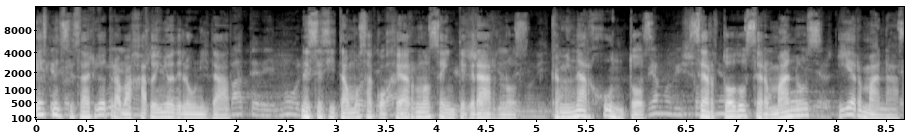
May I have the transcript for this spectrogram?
es necesario trabajar el sueño de la unidad. Necesitamos acogernos e integrarnos, caminar juntos, ser todos hermanos y hermanas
